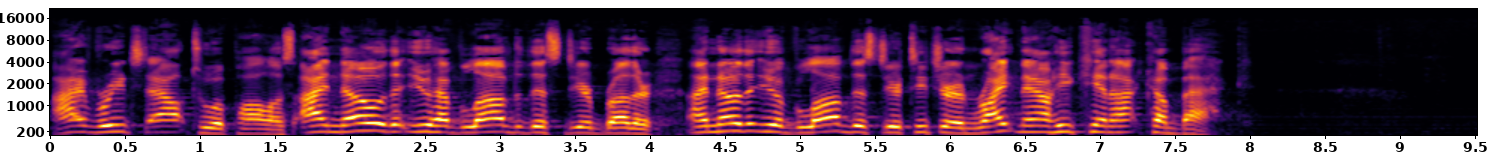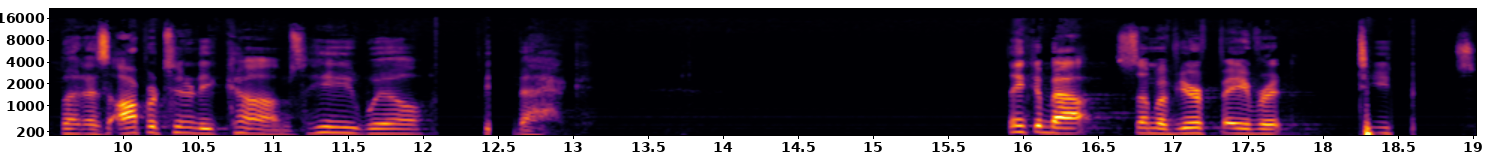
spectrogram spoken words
I've reached out to Apollos. I know that you have loved this dear brother. I know that you have loved this dear teacher, and right now he cannot come back. But as opportunity comes, he will be back. Think about some of your favorite teachers.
